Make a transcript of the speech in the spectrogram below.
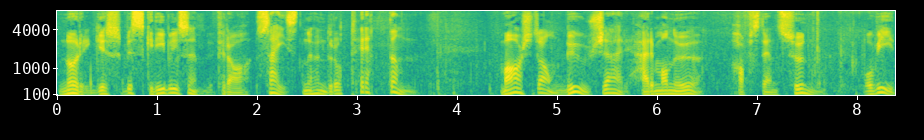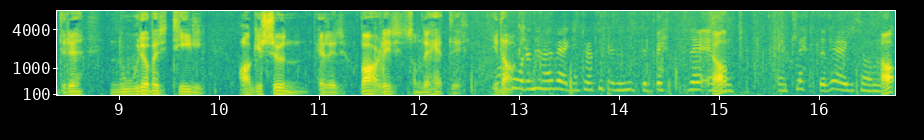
Norges beskrivelse fra 1613. Marstrand, Burskjær, Hermanø, Hafstensund og videre nordover til Agersund, eller Hvaler som det heter i dag. Jag går den här vägen för jag tycker den är lite bättre än Ja. en klätterväg som, Ja.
